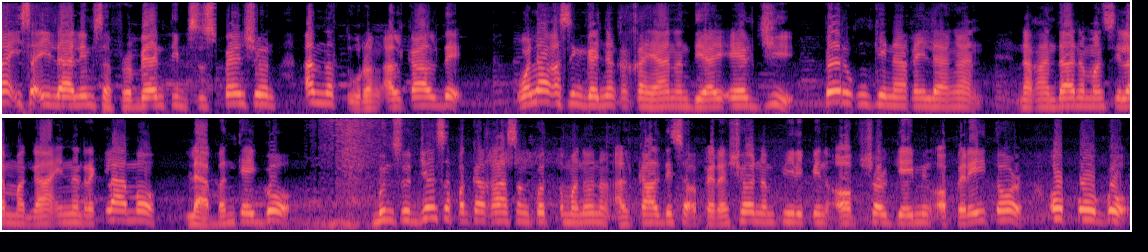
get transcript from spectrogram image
na isailalim sa preventive suspension ang naturang alkalde. Wala kasing ganyang kakayahan ng DILG, pero kung kinakailangan, nakahanda naman silang mag-ain ng reklamo laban kay Go. Bunsod yan sa pagkakasangkot umano ng alkalde sa operasyon ng Philippine Offshore Gaming Operator o POGO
